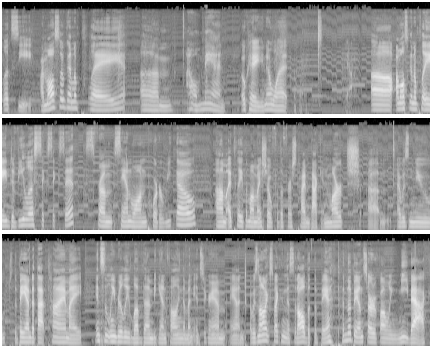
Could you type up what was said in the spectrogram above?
let's see. I'm also going to play. Um, oh, man. Okay, you know what? Okay. Yeah. Uh, I'm also going to play Davila 666 from San Juan, Puerto Rico. Um, I played them on my show for the first time back in March. Um, I was new to the band at that time. I instantly really loved them, began following them on Instagram, and I was not expecting this at all. But the band, then the band started following me back,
